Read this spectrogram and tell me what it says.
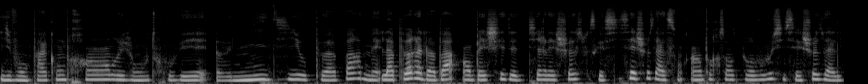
ils vont pas comprendre, ils vont vous trouver euh, needy ou peu importe. Mais la peur, elle doit pas empêcher de dire les choses parce que si ces choses, elles sont importantes pour vous, si ces choses, elles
